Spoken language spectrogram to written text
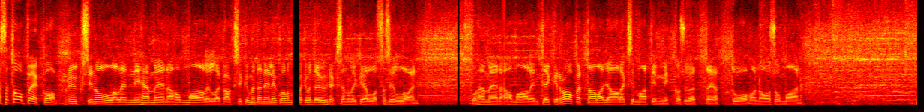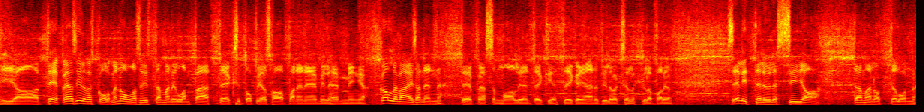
STPK 1-0 Lenni Hämeenahon maalilla 24-39 oli kellossa silloin kun Hämeenaho maalin teki. Roope Tala ja Aleksi Matinmikko syöttäjät tuohon osumaan. Ja TPS Ilves 3-0 siis tämän illan päätteeksi. Topias Haapanen, Emil Hemming ja Kalle Väisänen TPS maalien tekijät, eikä jäänyt Ilvekselle kyllä paljon selittelyille sijaa tämän ottelun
